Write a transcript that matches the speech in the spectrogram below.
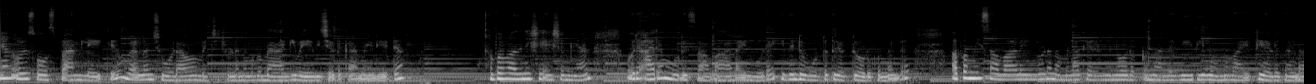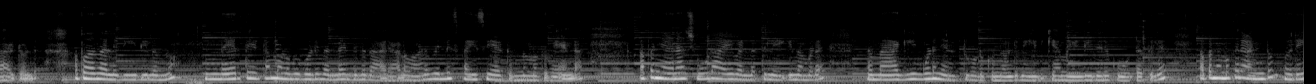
ഞാൻ ഒരു സോസ് പാനിലേക്ക് വെള്ളം ചൂടാവാൻ വെച്ചിട്ടുണ്ട്. നമുക്ക് മാഗി വേവിച്ചെടുക്കാൻ വേണ്ടിയിട്ട്. അപ്പം അതിന് ശേഷം ഞാൻ ഒരു അരമുറി സവാളയും കൂടെ ഇതിന്റെ കൂട്ടത്തിൽ ഇട്ട് കൊടുക്കുന്നുണ്ട്. അപ്പം ഈ സവാളയും കൂടെ നമ്മൾ ആ കിഴങ്ങിനോടൊപ്പം നല്ല രീതിയിലൊന്ന് വഴറ്റിയെടുക്കേണ്ടതായിട്ടുണ്ട് അപ്പോൾ അത് നല്ല രീതിയിലൊന്ന് നേരത്തെ ഇട്ട മുളക് പൊടി തന്നെ ഇതിന്റെ ധാരാളമാണ്. വലിയ സ്പൈസി ആയിട്ടൊന്നും നമുക്ക് വേണ്ട. അപ്പം ഞാൻ ആ ചൂടായ വെള്ളത്തിലേക്ക് നമ്മുടെ മാഗിയും കൂടെ ഞാൻ ഇട്ട് കൊടുക്കുന്നുണ്ട് വേവിക്കാൻ വേണ്ടി ഇതിന്റെ കൂട്ടത്തിൽ. അപ്പം നമുക്ക് രണ്ടും ഒരേ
